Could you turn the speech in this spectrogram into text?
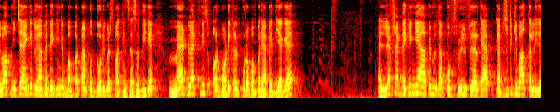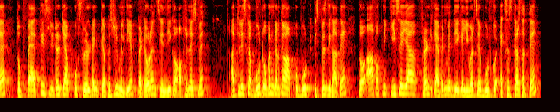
जब आप नीचे आएँगे तो यहाँ पे देखेंगे बंपर पर आपको दो रिवर्स पार्किंग सेंसर दी गए मैट ब्लैक फिनिश और बॉडी कलर पूरा बंपर यहाँ पे दिया गया है। एंड लेफ़्ट साइड देखेंगे, यहाँ पे मिलता है आपको फ्यूल फिलर कैप कैपेसिटी की बात कर ली जाए तो 35 लीटर की आपको फ्यूल टैंक कैपेसिटी मिलती है। पेट्रोल एंड सीएनजी का ऑप्शन है इसमें। आप चलिए इसका बूट ओपन करते हैं आपको बूट स्पेस दिखाते हैं। तो आप अपनी की से या फ्रंट कैबिन में दिए गए लीवर से बूट को एक्सेस कर सकते हैं।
